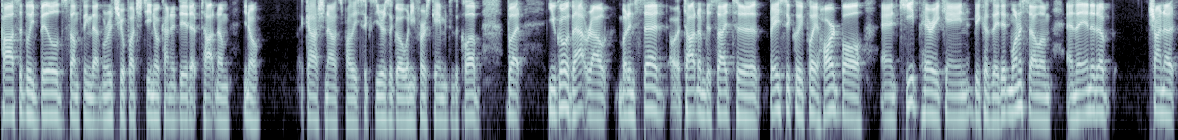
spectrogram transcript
possibly build something that Mauricio Pochettino kind of did at Tottenham, you know, gosh, now it's probably six years ago when he first came into the club. But you go that route, but instead uh, Tottenham decide to basically play hardball and keep Harry Kane because they didn't want to sell him, and they ended up trying to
